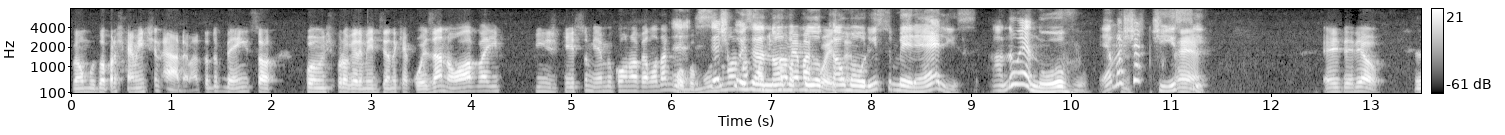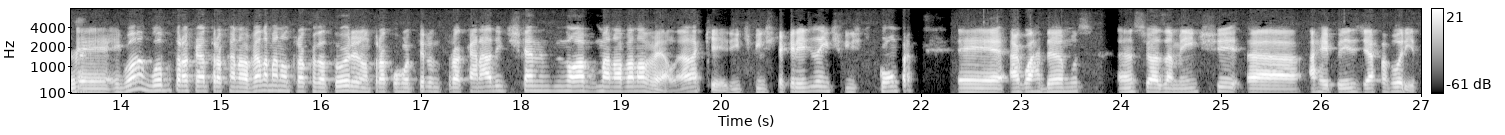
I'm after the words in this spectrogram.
não mudou praticamente nada. Mas tudo bem, só põe uns programas dizendo que é coisa nova e finge que é isso mesmo com a novela da Globo. É, se é coisa nova colocar coisa. o Maurício Meirelles, ah, não é novo. É uma chatice. É. É, entendeu? É. é. igual a Globo troca, troca novela, mas não troca os atores, não troca o roteiro, não troca nada e diz que é uma nova novela. É ok, a gente finge que acredita, a gente finge que compra. É, aguardamos ansiosamente uh, a reprise de A Favorita.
